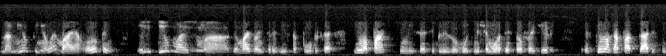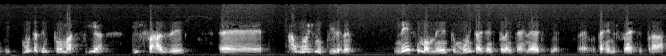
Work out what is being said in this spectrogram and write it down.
na minha opinião, é Maia. Ontem ele deu mais uma, deu mais uma entrevista pública e uma parte que me sensibilizou muito, me chamou a atenção, foi que ele, ele tem uma capacidade assim, de muita diplomacia de fazer é, algumas mentiras, né? Nesse momento, muita gente pela internet, que é o terreno fértil para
